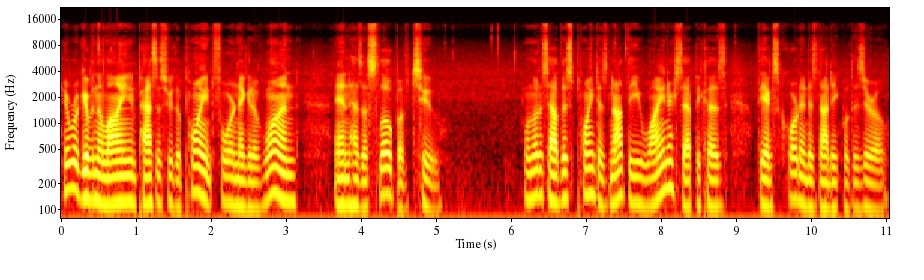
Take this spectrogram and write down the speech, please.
Here we're given the line passes through the point 4, negative 1 and has a slope of 2. We'll notice how this point is not the y-intercept because the x-coordinate is not equal to 0.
